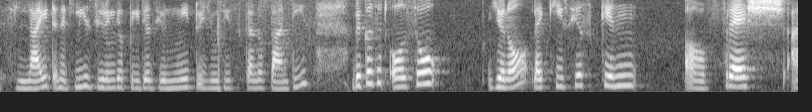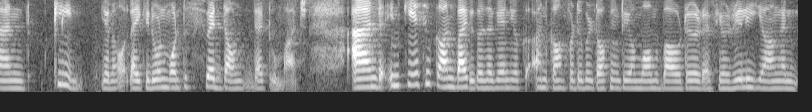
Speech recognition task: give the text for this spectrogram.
it's light and at least during your periods you need to use these kind of panties because it also you know like keeps your skin uh, fresh and clean you know like you don't want to sweat down there too much. And in case you can't buy because again you're uncomfortable talking to your mom about it if you're really young and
